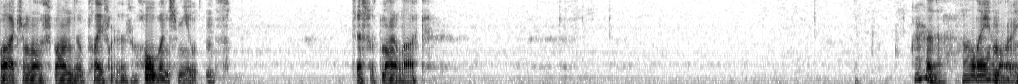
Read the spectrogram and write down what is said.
Watch, I'm gonna spawn to a place where there's a whole bunch of mutants. Just with my luck. Ah, Where the hell am I?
